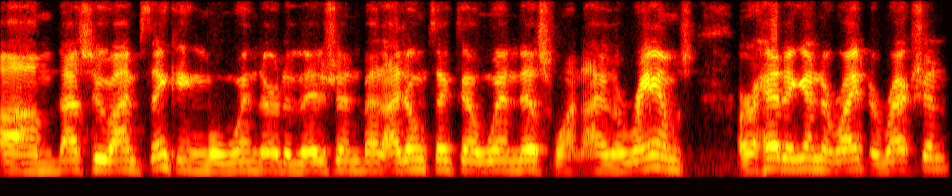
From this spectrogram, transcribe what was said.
Um, that's who I'm thinking will win their division, but I don't think they'll win this one. I, the Rams are heading in the right direction.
